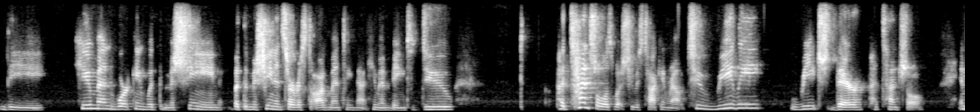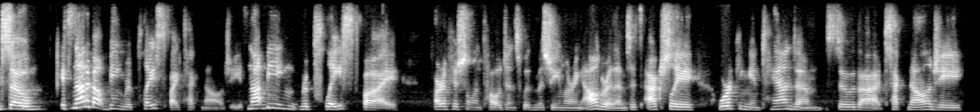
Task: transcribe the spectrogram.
the human working with the machine, but the machine in service to augmenting that human being to do potential is what she was talking about to really reach their potential. And so it's not about being replaced by technology. It's not being replaced by artificial intelligence with machine learning algorithms. It's actually working in tandem so that technology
